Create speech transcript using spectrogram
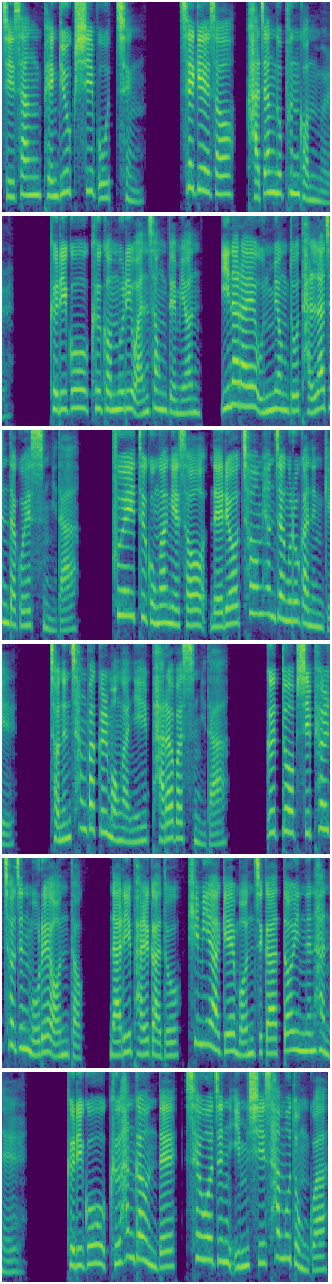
지상 165층, 세계에서 가장 높은 건물. 그리고 그 건물이 완성되면 이 나라의 운명도 달라진다고 했습니다. 쿠웨이트 공항에서 내려 처음 현장으로 가는 길, 저는 창밖을 멍하니 바라봤습니다. 끝도 없이 펼쳐진 모래 언덕, 날이 밝아도 희미하게 먼지가 떠 있는 하늘. 그리고 그 한가운데 세워진 임시 사무동과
